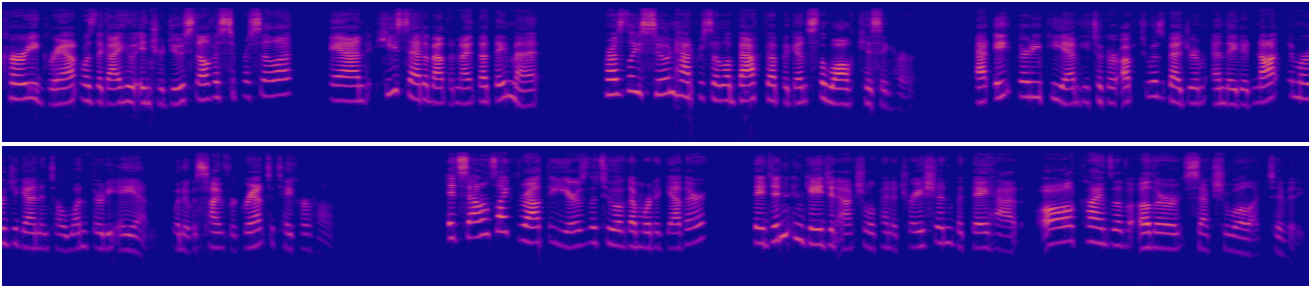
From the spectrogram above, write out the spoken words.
Currie Grant was the guy who introduced Elvis to Priscilla, and he said about the night that they met, Presley soon had Priscilla backed up against the wall kissing her. At 8:30 p.m., he took her up to his bedroom and they did not emerge again until 1:30 a.m., when it was time for Grant to take her home. It sounds like throughout the years the two of them were together, they didn't engage in actual penetration, but they had all kinds of other sexual activity.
